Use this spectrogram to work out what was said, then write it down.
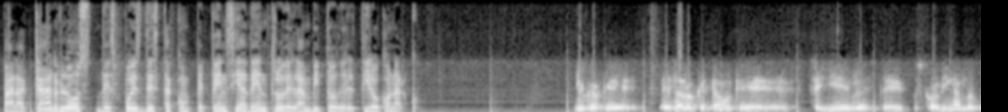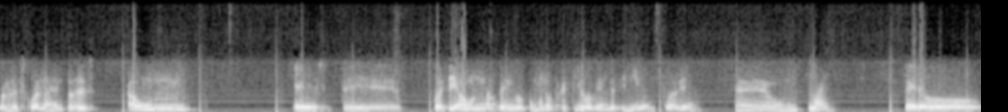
para Carlos después de esta competencia dentro del ámbito del tiro con arco? Yo creo que es algo que tengo que seguir este, pues, coordinando con la escuela, entonces aún este, sí, aún no tengo como un objetivo bien definido todavía, eh, un plan, pero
